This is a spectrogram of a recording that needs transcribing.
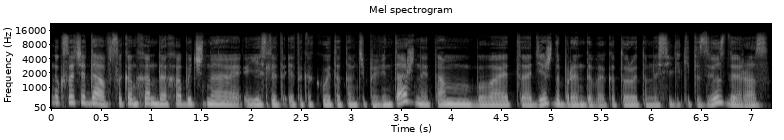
Ну, кстати, да, в секонд-хендах обычно, если это- какой-то там типа винтажный, там бывает одежда брендовая, которую там носили какие-то звезды раз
